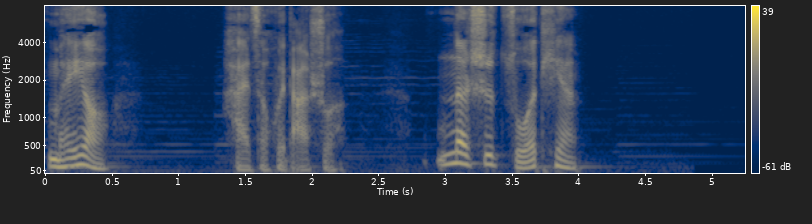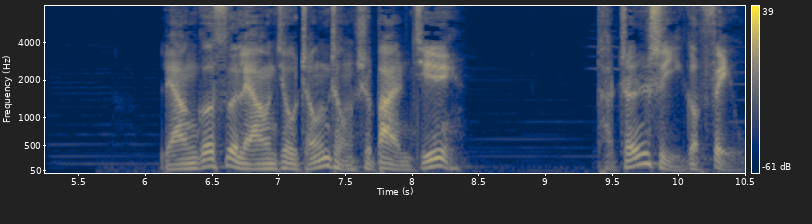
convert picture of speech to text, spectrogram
没有。”孩子回答说：“那是昨天。”两个四两就整整是半斤，他真是一个废物。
